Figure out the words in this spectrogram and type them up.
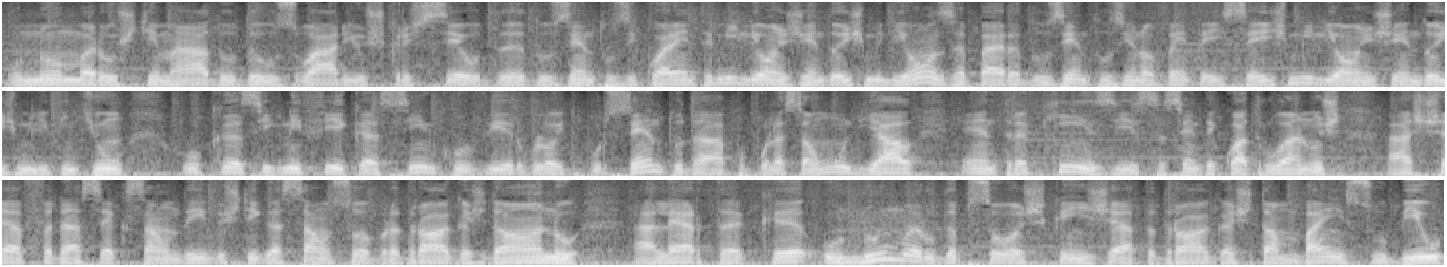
O número estimado de usuários cresceu de 240 milhões em 2011 para 296 milhões em 2021, o que significa 5,8% da população mundial entre 15 e 64 anos. A chefe da secção de investigação sobre drogas da ONU alerta que o número de pessoas que injetam drogas também subiu,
